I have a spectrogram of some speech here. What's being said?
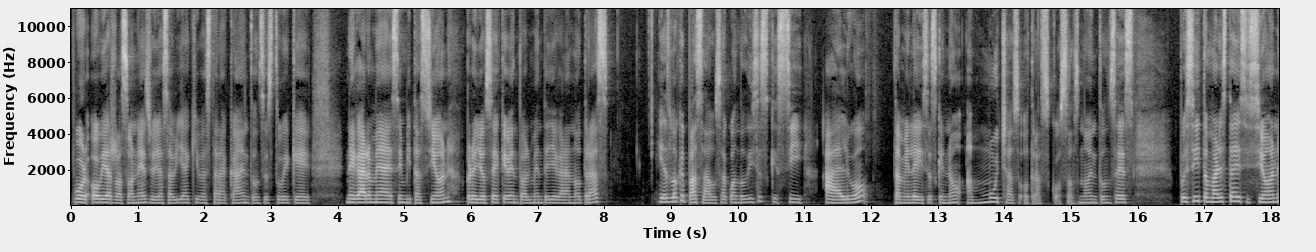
por obvias razones. Yo ya sabía que iba a estar acá, entonces tuve que negarme a esa invitación, pero yo sé que eventualmente llegarán otras. Y es lo que pasa, o sea, cuando dices que sí a algo, también le dices que no a muchas otras cosas, ¿no? Entonces, pues sí, tomar esta decisión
